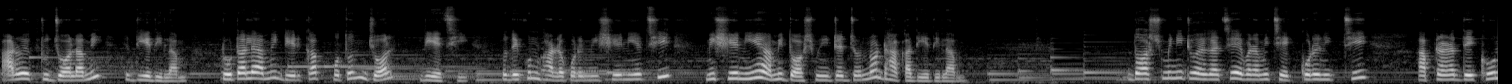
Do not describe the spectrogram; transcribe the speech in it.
আরও একটু জল আমি দিয়ে দিলাম। টোটালে আমি দেড় কাপ মতন জল দিয়েছি। তো দেখুন, ভালো করে মিশিয়ে নিয়েছি, মিশিয়ে নিয়ে আমি দশ মিনিটের জন্য ঢাকা দিয়ে দিলাম। দশ মিনিট হয়ে গেছে, এবার আমি চেক করে নিচ্ছি। আপনারা দেখুন,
